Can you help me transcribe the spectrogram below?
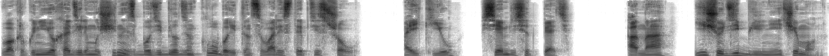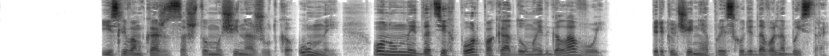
Вокруг нее ходили мужчины из бодибилдинг-клуба и танцевали стриптиз-шоу. IQ 75. Она еще дебильнее, чем он. Если вам кажется, что мужчина жутко умный, он умный до тех пор, пока думает головой. Переключение происходит довольно быстро,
